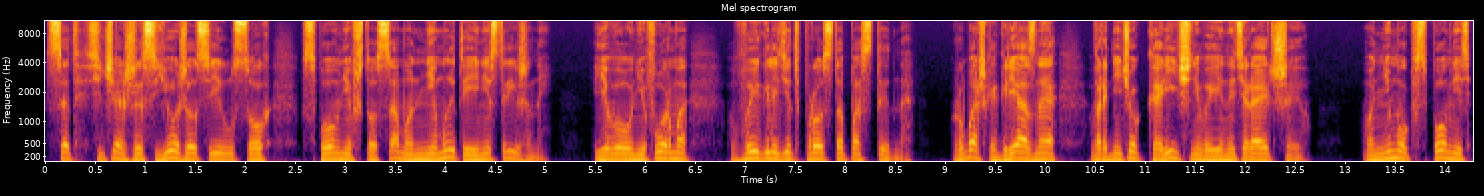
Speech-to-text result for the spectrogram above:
Сет сейчас же съежился и усох, вспомнив, что сам он не мытый и не стриженный. Его униформа выглядит просто постыдно — Рубашка грязная, воротничок коричневый и натирает шею. Он не мог вспомнить,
